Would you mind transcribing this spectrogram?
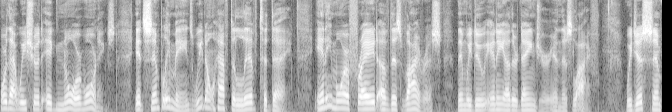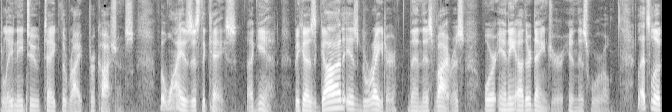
or that we should ignore warnings. It simply means we don't have to live today any more afraid of this virus than we do any other danger in this life. We just simply need to take the right precautions. But why is this the case? Again, because God is greater than this virus or any other danger in this world. Let's look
